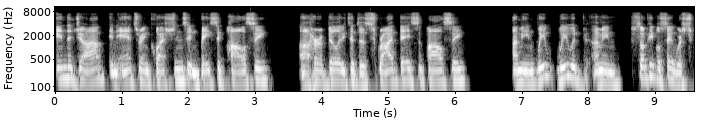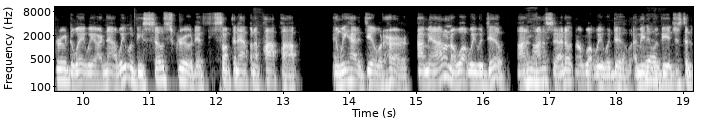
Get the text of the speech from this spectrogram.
in the job, in answering questions, in basic policy, uh, her ability to describe basic policy. I mean, we we would. I mean, some people say we're screwed the way we are now. We would be so screwed if something happened to Pop Pop, and we had to deal with her. I mean, I don't know what we would do. honestly, I don't know what we would do. I mean, yeah. it would be just a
